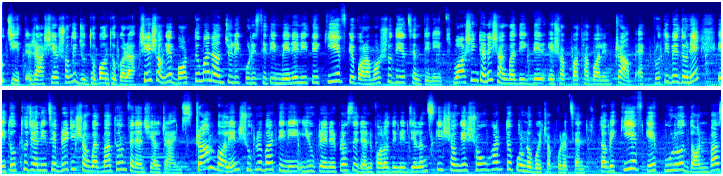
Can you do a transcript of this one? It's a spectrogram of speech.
উচিত রাশিয়ার সঙ্গে যুদ্ধ বন্ধ করা। সেই সঙ্গে বর্তমান আঞ্চলিক পরিস্থিতি মেনে নিতে কিয়েভকে পরামর্শ দিয়েছেন তিনি। ওয়াশিংটনে সাংবাদিকদের এসব কথা বলেন ট্রাম্প। এক প্রতিবেদনে এই তথ্য জানিয়েছে ব্রিটিশ সংবাদ মাধ্যম ফিনান্সিয়াল টাইমস। ট্রাম্প বলেন, শুক্রবার তিনি ইউক্রেনের প্রেসিডেন্ট ভলোদিমির জেলেন্সকির সঙ্গে সৌহার্দ্যপূর্ণ বৈঠক করেছেন। তবে কিয়েভকে পুরো দনবাস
